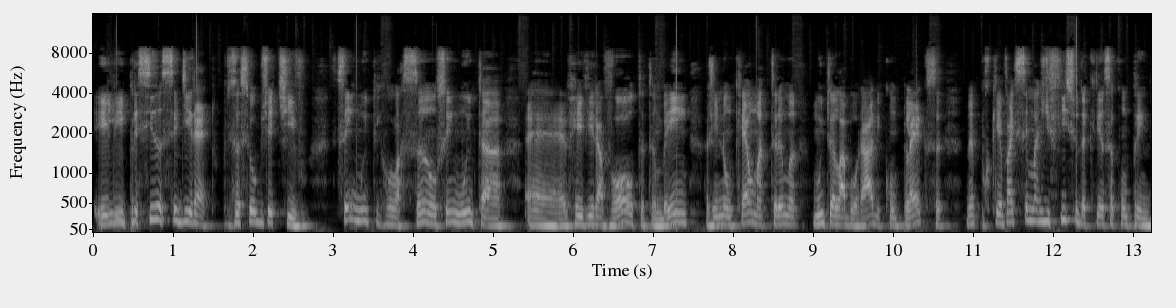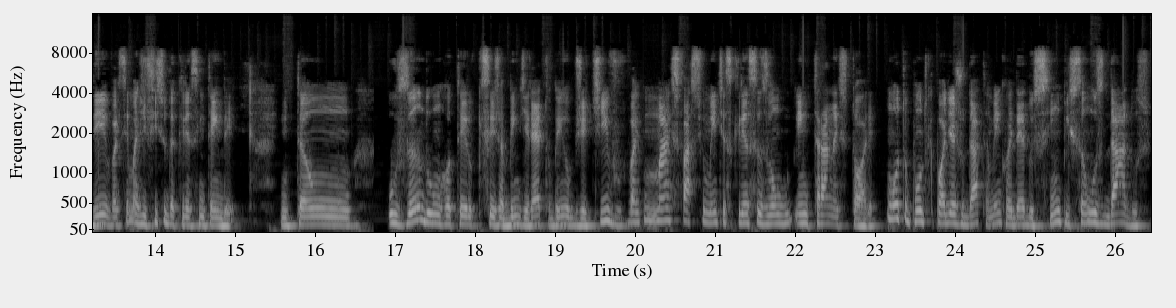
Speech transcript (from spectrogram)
ele precisa ser direto, precisa ser objetivo, sem muita enrolação, sem muita é, reviravolta também. A gente não quer uma trama muito elaborada e complexa, né, porque vai ser mais difícil da criança compreender, vai ser mais difícil da criança entender. Então, usando um roteiro que seja bem direto, bem objetivo, vai mais facilmente as crianças vão entrar na história. Um outro ponto que pode ajudar também com a ideia do simples são os dados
